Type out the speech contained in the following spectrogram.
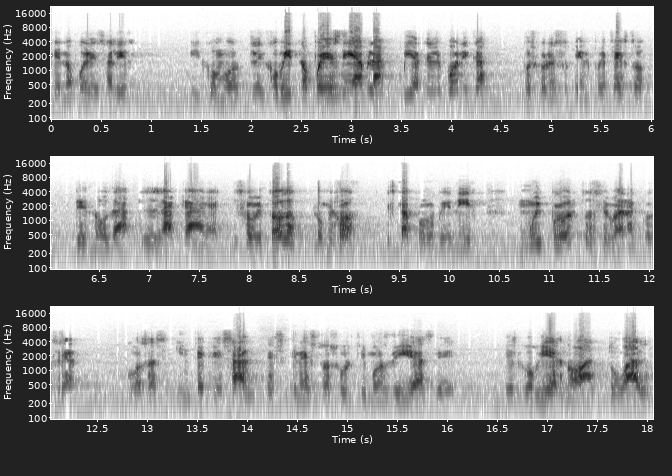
que no puede salir. Y como el COVID no puedes ni hablar vía telefónica, pues con eso tiene el pretexto de no dar la cara. Y sobre todo, lo mejor está por venir. Muy pronto se van a conocer cosas interesantes en estos últimos días de, del gobierno actual,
